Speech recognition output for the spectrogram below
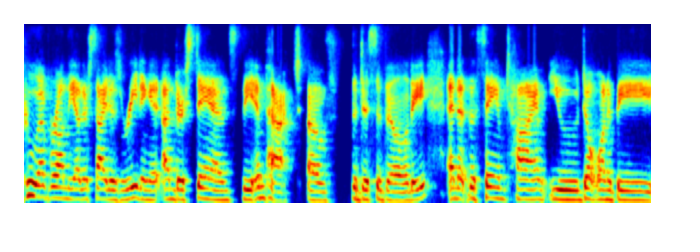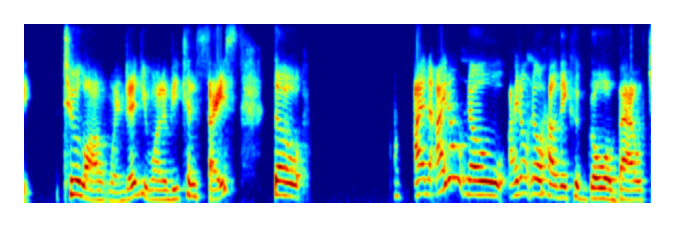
whoever on the other side is reading it understands the impact of the disability and at the same time you don't want to be too long-winded you want to be concise so and i don't know i don't know how they could go about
